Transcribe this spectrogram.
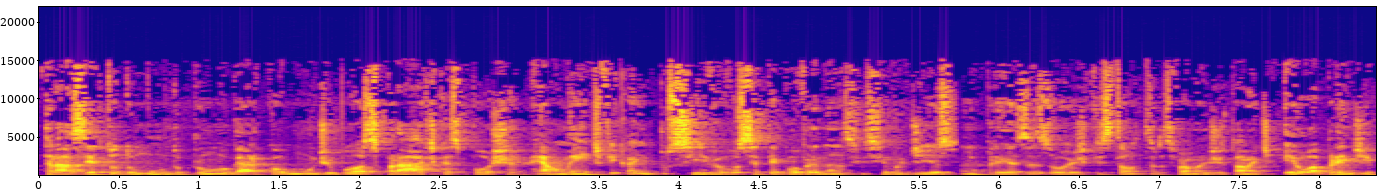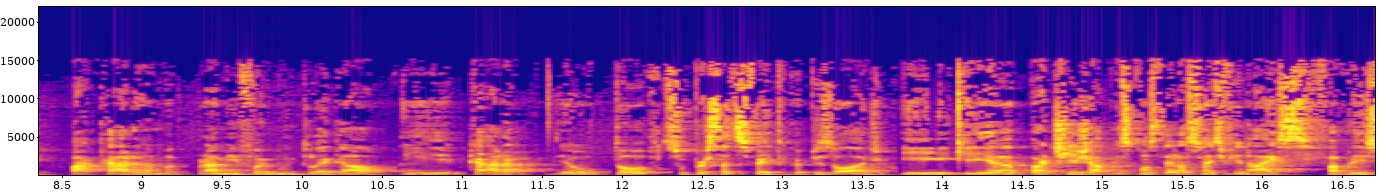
trazer todo mundo para um lugar comum de boas práticas, poxa, realmente fica impossível você ter governança em cima disso. Empresas hoje que estão transformando digitalmente. Eu aprendi pra caramba, para mim foi muito legal e, cara, eu tô super satisfeito com o episódio e queria partir já para as considerações finais. Fabrício,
